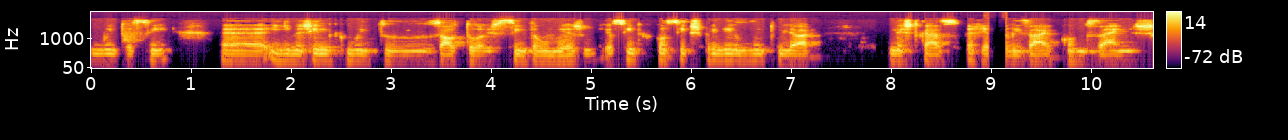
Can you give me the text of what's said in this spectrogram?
muito assim uh, e imagino que muitos autores sintam o mesmo. Eu sinto que consigo exprimir muito melhor, neste caso, a realizar com desenhos,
